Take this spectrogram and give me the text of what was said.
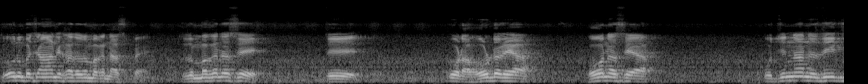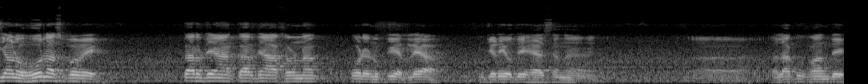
ਤੇ ਉਹਨੂੰ ਬਚਾਉਣ ਦੇ ਖਾਤਰ ਉਹਦਾ ਮਗਰ ਨਸ ਪਏ। ਜਦੋਂ ਮਗਰ ਨਸੇ ਤੇ ਘੋੜਾ ਹੋਰ ਡਰਿਆ, ਹੋਰ ਨਸਿਆ। ਉਹ ਜਿੰਨਾ ਨਜ਼ਦੀਕ ਜਾਣ ਹੋਰ ਨਸ ਪਵੇ। ਕਰਦਿਆਂ ਕਰਦਿਆਂ ਆਖਰ ਉਹਨਾਂ ਘੋੜੇ ਨੂੰ ਘੇਰ ਲਿਆ, ਜਿਹੜੇ ਉਹਦੇ ਹੈ ਸਨ ਅ, ਹਲਾਕੂ ਖਾਨ ਦੇ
